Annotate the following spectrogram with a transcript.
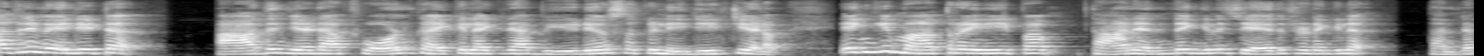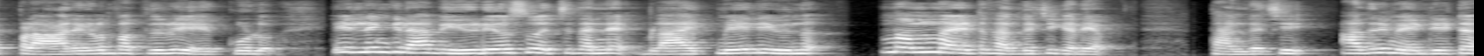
അതിനു വേണ്ടിയിട്ട് ആദ്യം ആ ഫോൺ കൈക്കലാക്കിയിട്ട് ആ വീഡിയോസ് ഒക്കെ ഡിലീറ്റ് ചെയ്യണം. എങ്കിൽ മാത്രം ഇനിയിപ്പം താൻ എന്തെങ്കിലും ചെയ്തിട്ടുണ്ടെങ്കിൽ തന്റെ പ്ലാനുകളും പദ്ധതികളും ഏക്കുള്ളൂ ഇല്ലെങ്കിൽ ആ വീഡിയോസ് വെച്ച് തന്നെ ബ്ലാക്ക് മെയിൽ ചെയ്യുന്ന നന്നായിട്ട് തങ്കച്ചിക്കറിയാം തങ്കച്ചി അതിനു വേണ്ടിയിട്ട്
